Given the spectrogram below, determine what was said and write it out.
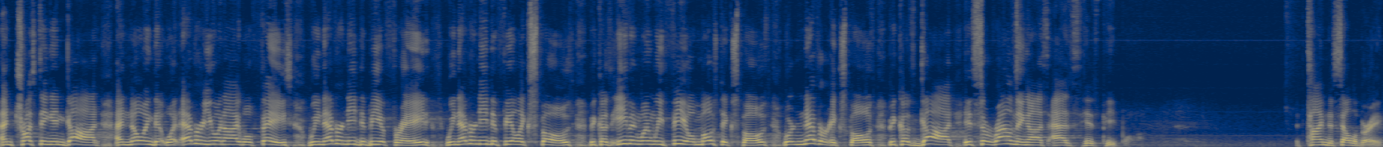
and trusting in God and knowing that whatever you and I will face, we never need to be afraid. We never need to feel exposed because even when we feel most exposed, we're never exposed because God is surrounding us as His people. It's time to celebrate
